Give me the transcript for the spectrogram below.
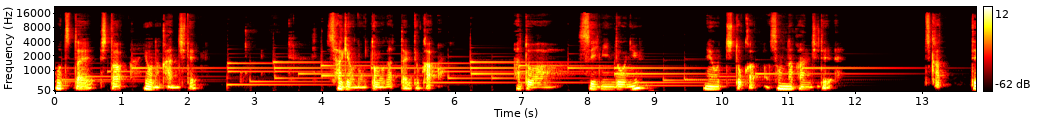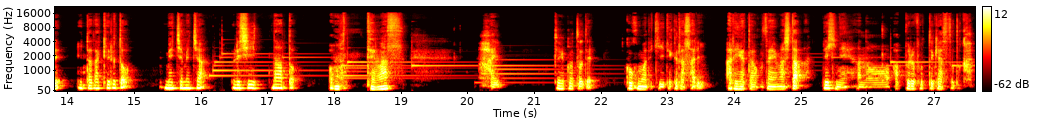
お伝えしたような感じで、作業のお供だったりとか、あとは睡眠導入？寝落ちとか、そんな感じで使っていただけるとめちゃめちゃ嬉しいなと思ってます。はい。ということで、ここまで聞いてくださりありがとうございました。ぜひね、あの、Apple Podcast とか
